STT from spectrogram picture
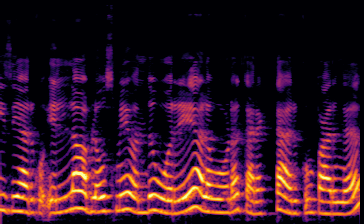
ஈஸியாக இருக்கும். எல்லா ப்ளவுஸுமே வந்து ஒரே அளவோட கரெக்டாக இருக்கும் பாருங்கள்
